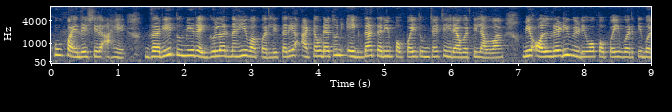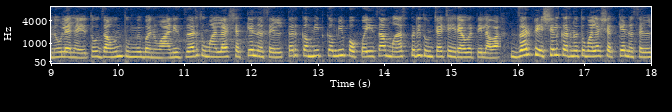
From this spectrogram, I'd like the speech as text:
खूप फायदेशीर आहे. जरी तुम्ही रेग्युलर नाही वापरली तरी आठवड्यातून एकदा तरी पपई तुमच्या चेहऱ्यावरती लावा. मी ऑलरेडी व्हिडिओ पपईवरती बनवलेला आहे. तो जाऊन तुम्ही बनवा. आणि जर तुम्हाला शक्य नसेल तर कमीत कमी पपईचा मास्क तरी तुमच्या चेहऱ्यावरती लावा. जर फेशियल करणं तुम्हाला शक्य नसेल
